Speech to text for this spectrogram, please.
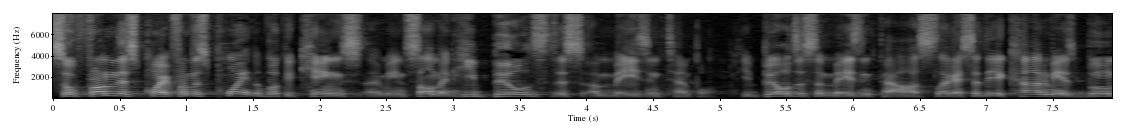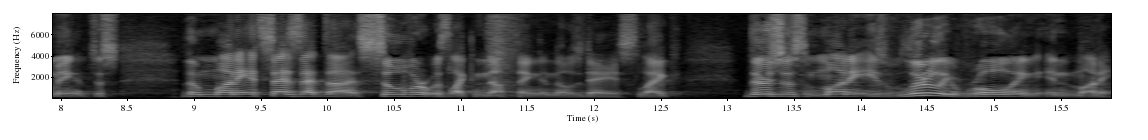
So from this point, from this point in the book of Kings, I mean, Solomon, he builds this amazing temple. He builds this amazing palace. Like I said, the economy is booming. Just the money, it says that the silver was like nothing in those days. Like there's just money. He's literally rolling in money.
